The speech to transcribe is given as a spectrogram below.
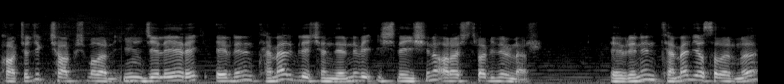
parçacık çarpışmalarını inceleyerek evrenin temel bileşenlerini ve işleyişini araştırabilirler. Evrenin temel yasalarını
